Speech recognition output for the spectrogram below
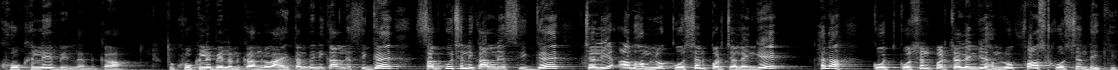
खोखले बेलन का। तो खोखले बेलन का हम लोग आयतन भी निकालने सीख गए, सब कुछ निकालने सीख गए। चलिए अब हम लोग क्वेश्चन पर चलेंगे, है ना? क्वेश्चन पर चलेंगे हम लोग। फ़र्स्ट क्वेश्चन देखिए।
